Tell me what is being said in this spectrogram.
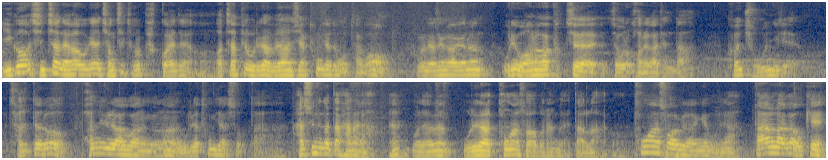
이거 진짜 내가 보기에는 정책적으로 바꿔야 돼요. 어차피 우리가 외환시장 통제도 못하고 그리고 내 생각에는 우리 원화가 국제적으로 거래가 된다. 그건 좋은 일이에요. 절대로 환율이라고 하는 거는 우리가 통제할 수 없다. 할 수 있는 건 딱 하나야. 예? 뭐냐면 우리가 통화 수합을 하는 거야. 달러하고. 통화 수합이라는 게 뭐냐? 달러가 오케이.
